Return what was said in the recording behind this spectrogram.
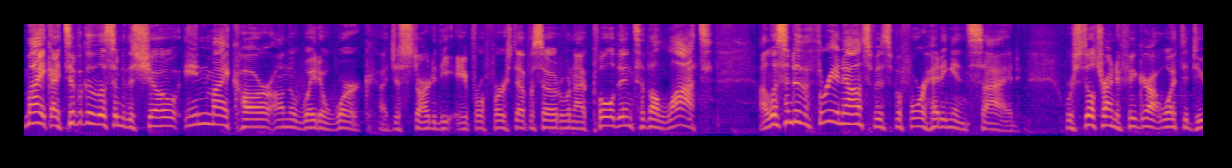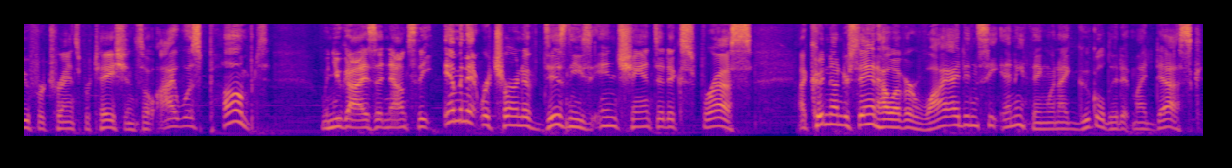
Mike, I typically listen to the show in my car on the way to work. I just started the April 1st episode when I pulled into the lot. I listened to the three announcements before heading inside. We're still trying to figure out what to do for transportation, so I was pumped when you guys announced the imminent return of Disney's Enchanted Express. I couldn't understand, however, why I didn't see anything when I Googled it at my desk.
